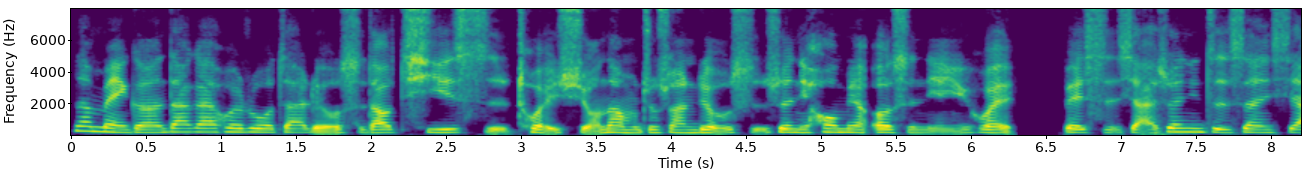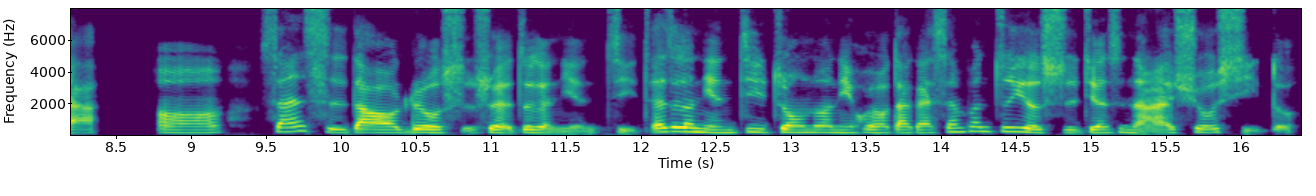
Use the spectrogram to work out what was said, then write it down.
那每个人大概会落在六十到七十退休，那我们就算六十，所以你后面二十年也会被撕下来，所以你只剩下呃三十到六十岁这个年纪，在这个年纪中呢，你会有大概三分之一的时间是拿来休息的。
